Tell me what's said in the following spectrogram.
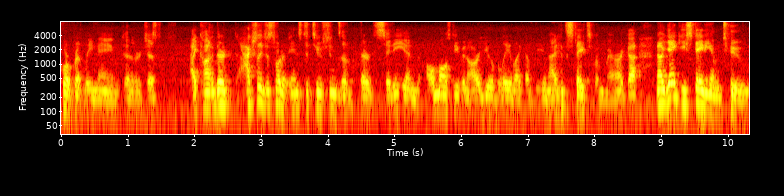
corporately named that are just iconic. They're actually just sort of institutions of their city and almost even arguably like of the United States of America. Now, Yankee Stadium too.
